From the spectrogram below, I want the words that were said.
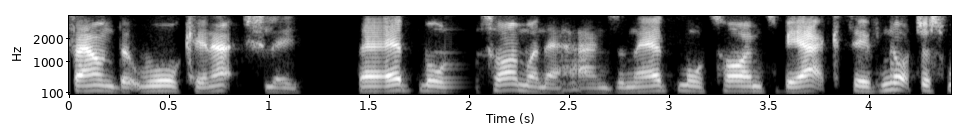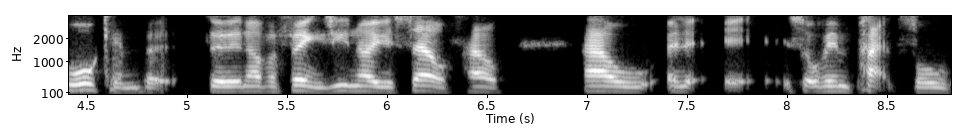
found that walking actually they had more time on their hands and they had more time to be active, not just walking, but doing other things. You know yourself how how sort of impactful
